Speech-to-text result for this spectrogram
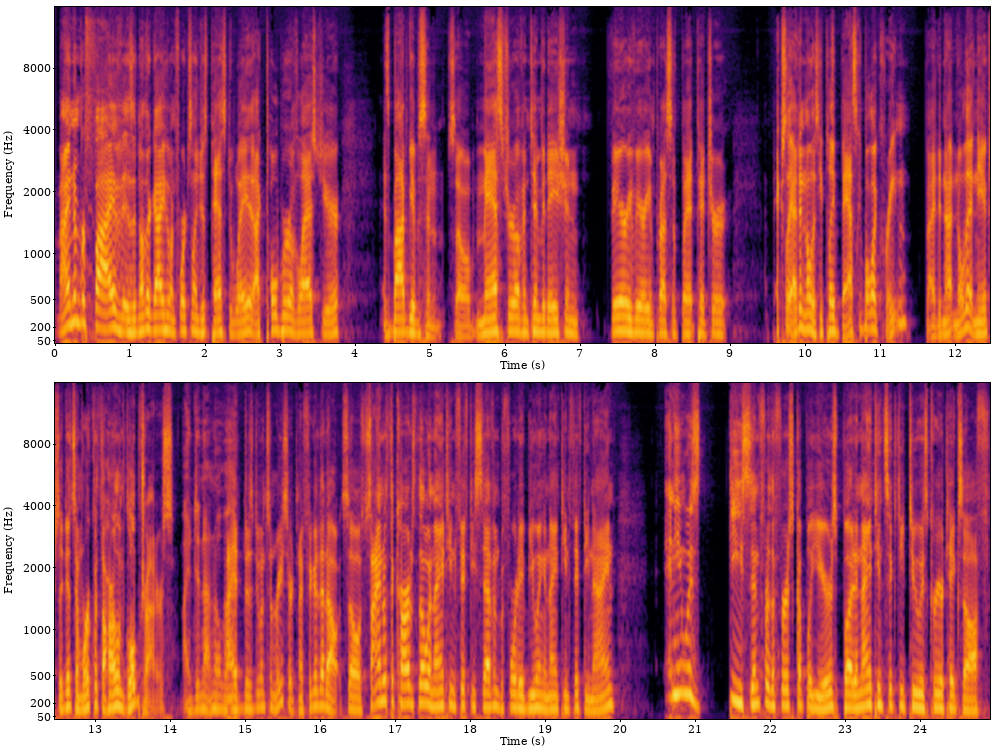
My number five is another guy who unfortunately just passed away October of last year. It's Bob Gibson. So master of intimidation, very very impressive pitcher. Actually, I didn't know this. He played basketball at Creighton. I did not know that, and he actually did some work with the Harlem Globetrotters. I did not know that. I was doing some research and I figured that out. So signed with the Cards though in 1957 before debuting in 1959, and he was decent for the first couple of years, but in 1962 his career takes off.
